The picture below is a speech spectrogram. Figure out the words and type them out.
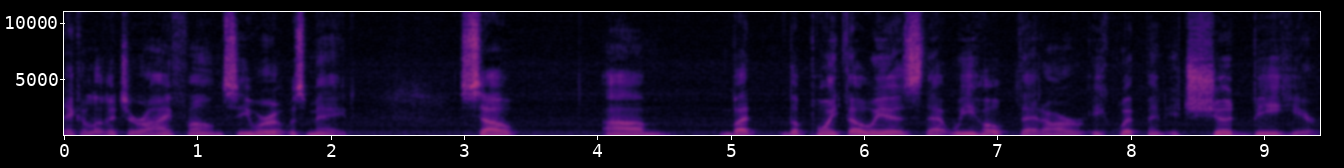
Take a look at your iPhone, see where it was made. So, um, but the point though is that we hope that our equipment it should be here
